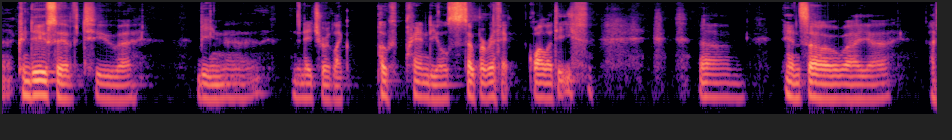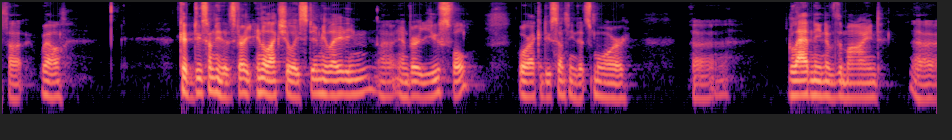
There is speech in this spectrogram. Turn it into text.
uh, conducive to uh, being in the nature of like postprandial soporific quality. um, and so I I thought, well, I could do something that's very intellectually stimulating uh, and very useful, or I could do something that's more uh, gladdening of the mind, uh,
